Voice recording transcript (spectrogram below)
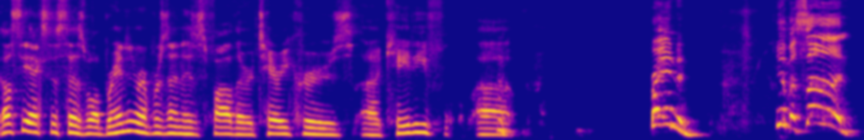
LCX says while Brandon represented his father Terry Crews, uh, k.d., f- uh, Brandon, you're my son.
